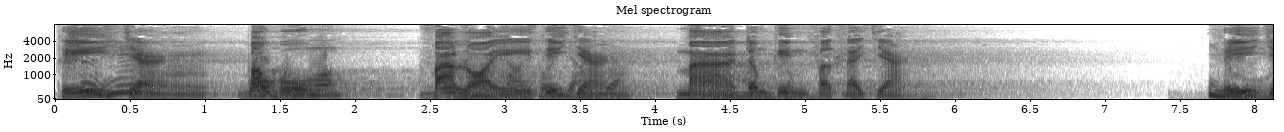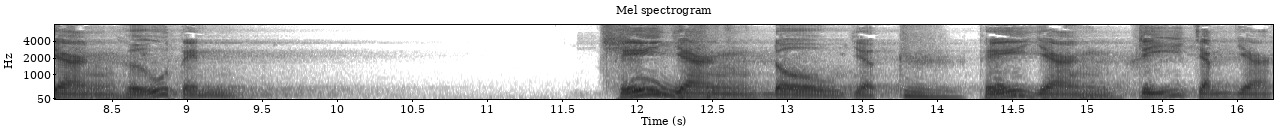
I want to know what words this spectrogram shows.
Thế gian bao gồm ba loại thế gian mà trong kinh Phật đã giảng. Thế gian hữu tình. Thế gian đồ vật. Thế gian trí chánh giác.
